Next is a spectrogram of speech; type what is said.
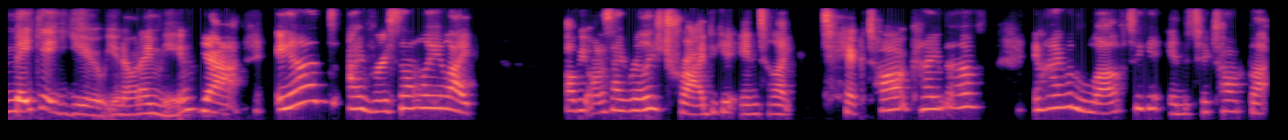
make it you, you know what I mean? Yeah. And I've recently like I'll be honest, I really tried to get into like TikTok kind of. And I would love to get into TikTok, but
